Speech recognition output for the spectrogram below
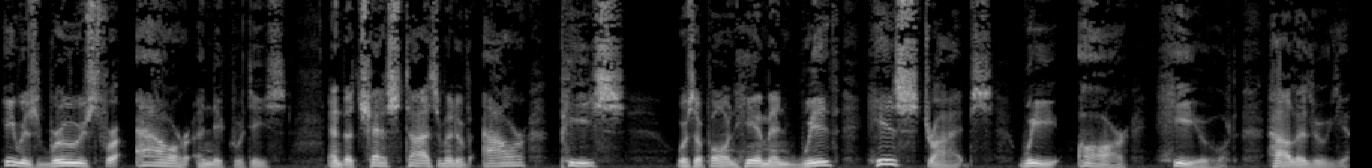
He was bruised for our iniquities, and the chastisement of our peace was upon him, and with his stripes we are healed. Hallelujah.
